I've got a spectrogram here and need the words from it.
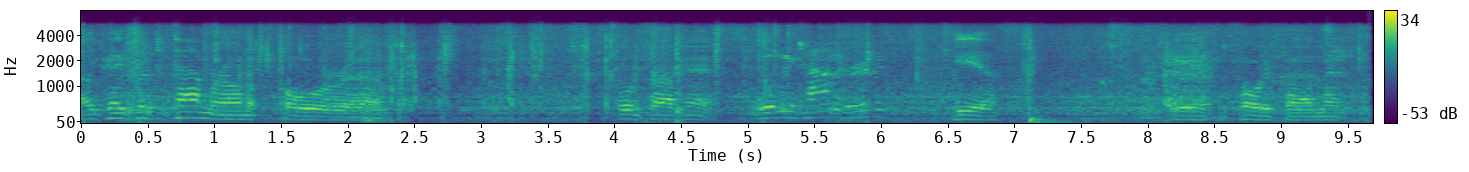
Okay, put the timer on it for, uh, forty-five minutes. You want me to time it, really? Yeah. Yeah, for forty-five minutes.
